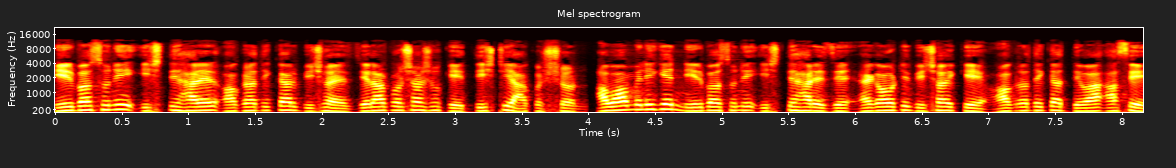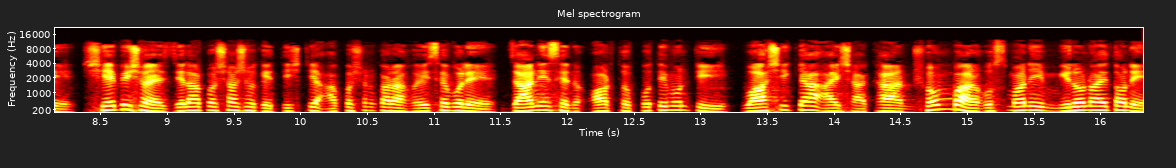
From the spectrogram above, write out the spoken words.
নির্বাচনী ইশতেহারের অগ্রাধিকার বিষয়ে জেলা প্রশাসকের দৃষ্টি আকর্ষণ। আওয়ামী লীগের নির্বাচনী ইশতেহারে যে এগারোটি বিষয়কে অগ্রাধিকার দেওয়া আছে, সে বিষয়ে জেলা প্রশাসকের দৃষ্টি আকর্ষণ করা হয়েছে বলে জানিয়েছেন অর্থ প্রতিমন্ত্রী ওয়াশিকা আয়শা খান। সোমবার ওসমানী মিলনায়তনে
